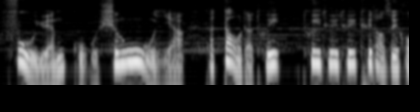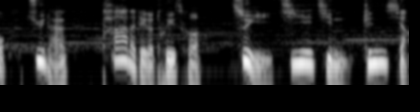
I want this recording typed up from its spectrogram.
复原古生物一样，他倒着推，推推推推到最后，居然他的这个推测最接近真相。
